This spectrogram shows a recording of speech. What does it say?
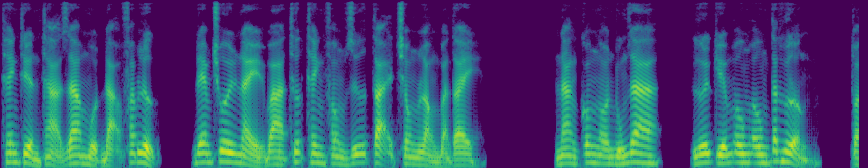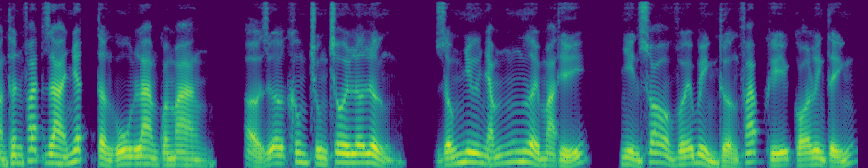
Thanh thiền thả ra một đạo pháp lực, đem trôi này ba thước thanh phong giữ tại trong lòng bàn tay. Nàng con ngón đúng ra lưới kiếm ông ông tác hưởng, toàn thân phát ra nhất tầng u lam quan mang, ở giữa không chúng trôi lơ lửng, giống như nhắm người mà thí, nhìn so với bình thường pháp khí có linh tính.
